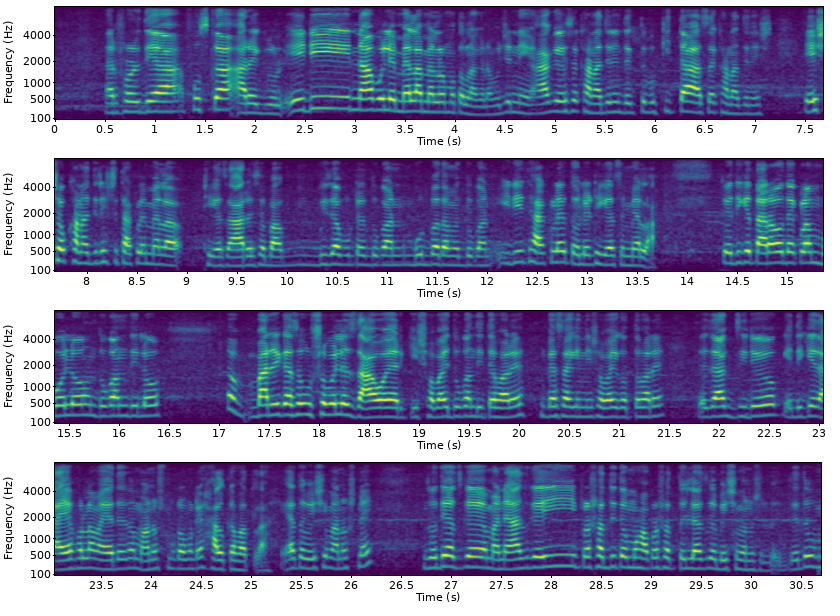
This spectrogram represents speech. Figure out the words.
এরপরে দিয়া ফুচকা আর এগরোল এইডি না বলে মেলা মেলার মতো লাগে না বুঝলি আগে হচ্ছে খানা জিনিস, দেখতে হবে কিতা আছে খানা জিনিস। এইসব খানা জিনিসটি থাকলে মেলা ঠিক আছে। আর হচ্ছে বিজা বুটের দোকান, বুট বাদামের দোকান ইডি থাকলে তাহলে ঠিক আছে মেলা। তো এদিকে তারাও দেখলাম বইলো, দোকান দিল। বাড়ির কাছে উৎসব হইলে যাও হয় আর কি, সবাই দোকান দিতে পারে বেচা কিনি সবাই করতে পারে। তো যাক, জিরে হোক, এদিকে আয়া ফেলাম আয়াতে মানুষ মোটামুটি হালকা পাতলা। এত বেশি মানুষ নেই। যদি আজকে মানে আজকে এই প্রসাদ দিত, মহাপ্রসাদ তৈলে আজকে বেশি মানুষ হলো। যেহেতু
